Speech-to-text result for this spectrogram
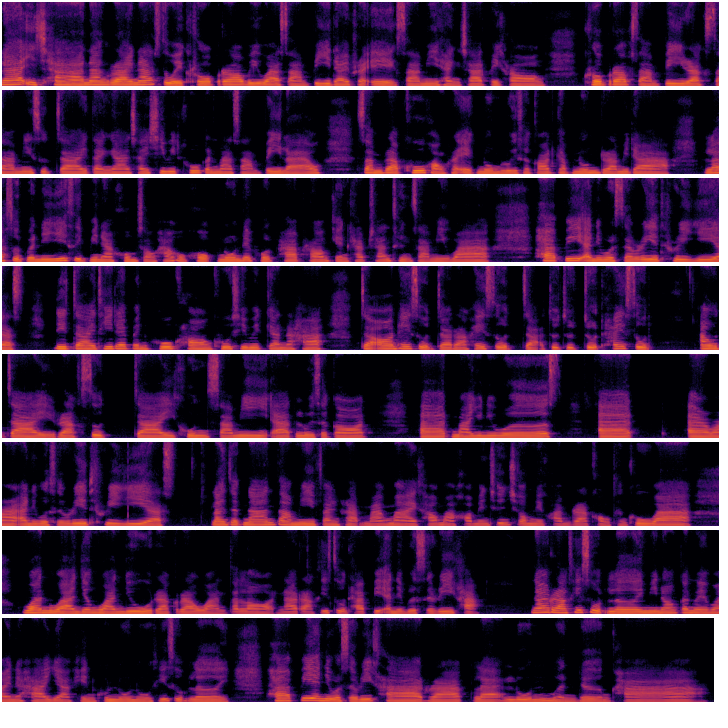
น่าอิจฉานางร้ายหน้าสวยครบรอบวิวาห์3ปีได้พระเอก สามีแห่งชาติไปครอง ครบรอบ 3 ปีรักสามีสุดใจแต่งงานใช้ชีวิตคู่กันมา 3 ปีแล้วสำหรับคู่ของพระเอกหนุ่มหลุยส์สกอตกับนุ่นรามิดา ล่าสุดวันนี้ 20 มีนาคม 2566 นุ่นได้โพสต์ภาพพร้อมเขียนแคปชั่นถึงสามีว่า Happy Anniversary 3 years ดีใจที่ได้เป็นคู่ครองคู่ชีวิตกันนะคะ จะอ้อนให้สุดจะรักให้สุดจะจุดๆให้สุดเอาใจรักสุด ใจคุณสามี at หลุยส์สกอต at my universe at our anniversary 3 years หลังจากนั้นต่างมีแฟนคลับมากมายเข้ามาคอมเมนต์ชื่นชมในความรักของทั้งคู่ว่า วันหวานยังหวานอยู่รักเราหวานตลอด น่ารักที่สุด Happy Anniversary ค่ะ น่ารักที่สุดเลยมีน้องกันไวๆนะคะ อยากเห็นคุณหนูหนูที่สุดเลย Happy Anniversary ค่ะ รักและลุ้นเหมือนเดิมค่ะ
